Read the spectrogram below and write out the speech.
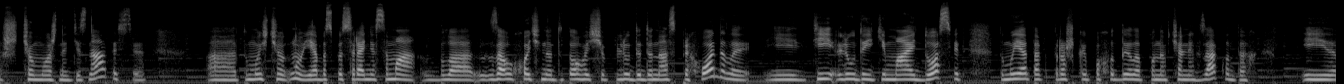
що можна дізнатися. А, тому що ну я безпосередньо сама була заохочена до того, щоб люди до нас приходили, і ті люди, які мають досвід, тому я так трошки походила по навчальних закладах і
